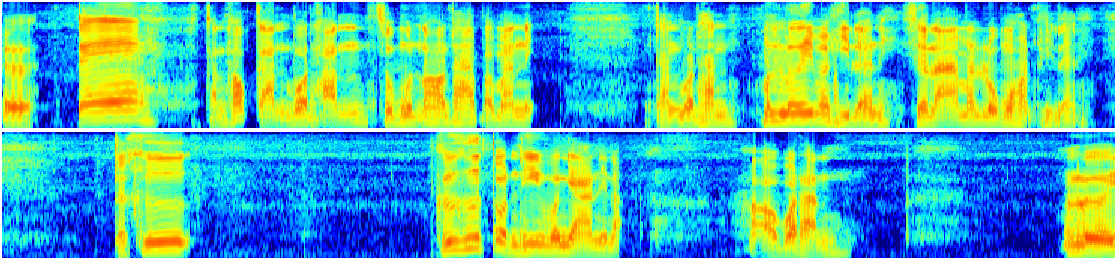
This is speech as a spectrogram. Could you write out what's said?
เออ แต่กันเท่ากันบ่ทัน สมมุติเราทาประมาณนี้ กันบ่าทันมันเลยมาพี่แล้วนี่เชื้อรามันลงมาหอดพี่แล้วนี่ก็คือ คือคือต้นที่บางยางนี่แหละเขาเอาบ่ทันมันเลย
